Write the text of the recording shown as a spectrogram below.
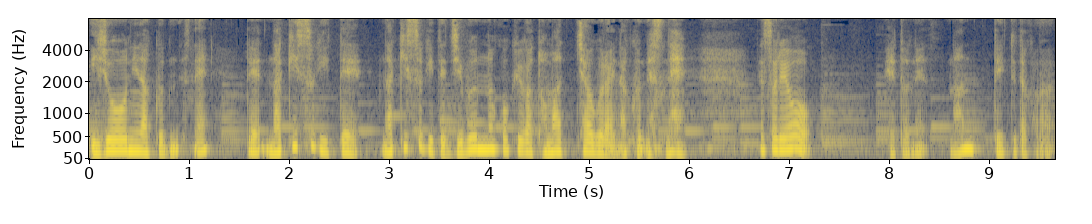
異常に泣くんですね。で泣きすぎて泣きすぎて自分の呼吸が止まっちゃうぐらい泣くんですね。でそれをえっ、とね何て言ってたかな？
